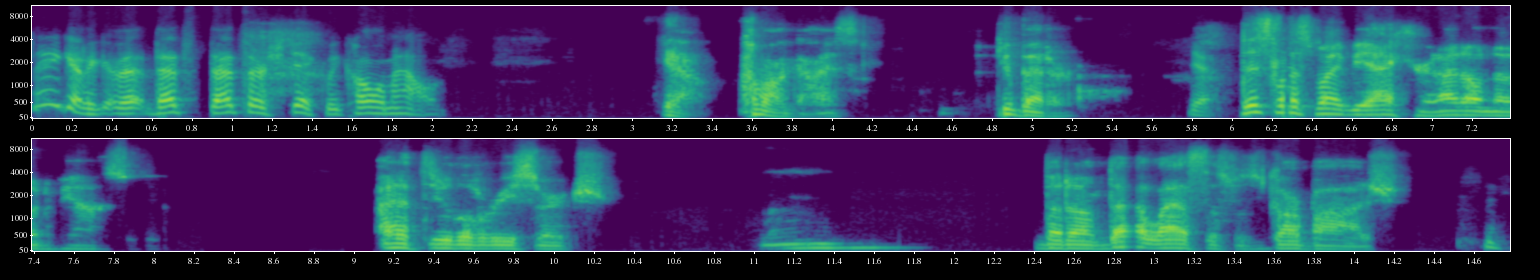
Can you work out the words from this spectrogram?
You gotta that, that's that's our shtick. We call them out. Yeah, come on, guys, do better. Yeah. this list might be accurate. I don't know to be honest with you. I'd have to do a little research. But um, that last list was garbage.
